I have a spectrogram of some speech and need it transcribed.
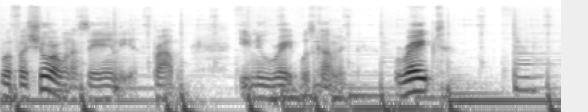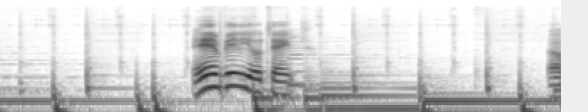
But for sure, when I said India, probably you knew rape was coming. Raped and videotaped a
